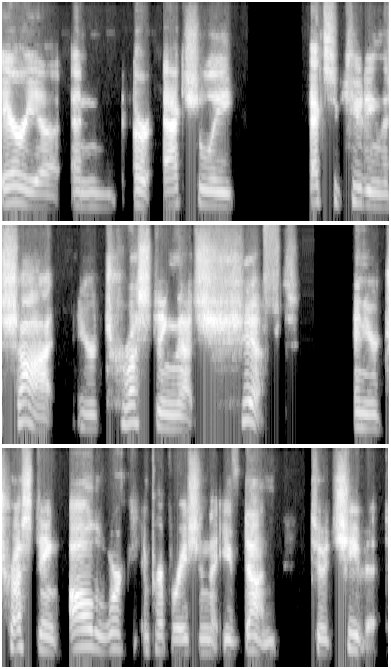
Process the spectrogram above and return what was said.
area and are actually executing the shot, you're trusting that shift and you're trusting all the work and preparation that you've done to achieve it.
